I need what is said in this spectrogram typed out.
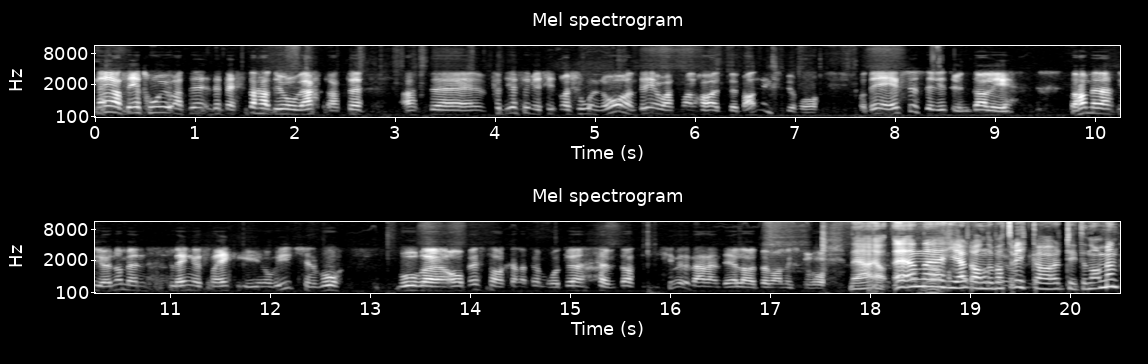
Nei, altså jeg tror jo at det, det beste hadde jo vært at, at For det som er situasjonen nå, det er jo at man har et bemanningsbyrå. Og det jeg syns er litt underlig Da har vi vært gjennom en lengre streik i Norwegian hvor, hvor eh, arbeidstakerne på en måte hevder at de ikke vil være en del av et bemanningsbyrå. Det er ja, en eh, helt annen debatt vi ikke har tid til nå. Men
